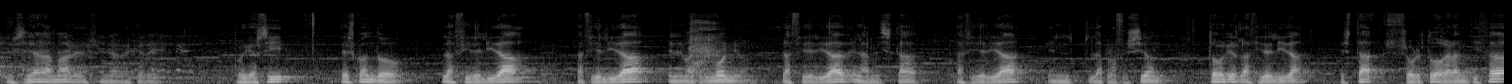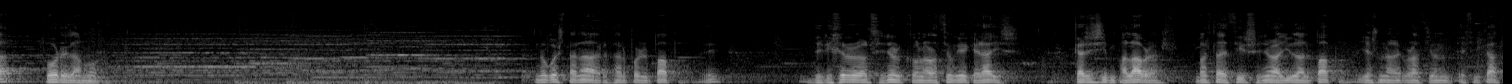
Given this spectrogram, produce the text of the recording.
Enseñar a amar y enseñar a querer. Porque así es cuando la fidelidad, la fidelidad en el matrimonio, la fidelidad en la amistad, la fidelidad en la profesión, todo lo que es la fidelidad está sobre todo garantizada por el amor. No cuesta nada rezar por el Papa, ¿eh? dirigiros al Señor con la oración que queráis, casi sin palabras. Basta decir, Señor, ayuda al Papa, y es una oración eficaz.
